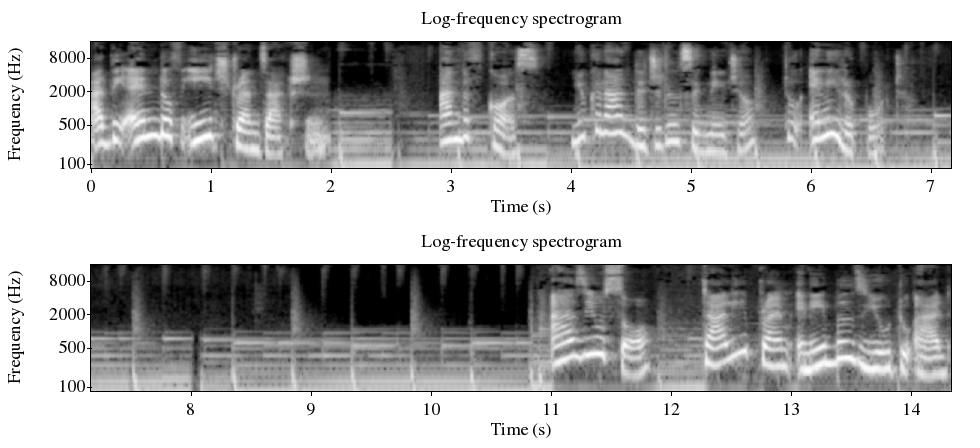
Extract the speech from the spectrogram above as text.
at the end of each transaction. And of course, you can add digital signature to any report. As you saw, Tally Prime enables you to add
